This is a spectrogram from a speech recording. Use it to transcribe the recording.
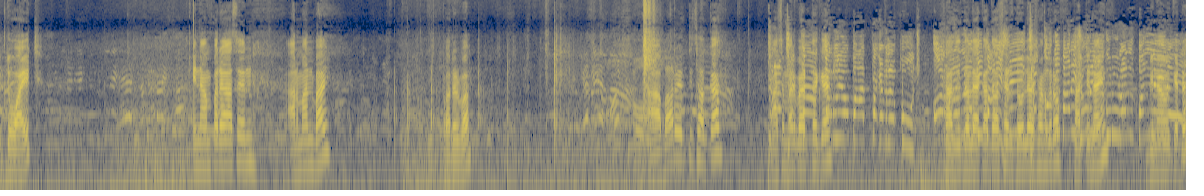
একটু হোয়াইট এই নাম্বারে আছেন আরমান ভাই। পরের বল। আবারও একটি ছক্কা। আসামের ব্যাট থেকে সাজিদুল একাদশের দলীয় সংগ্রহ থার্টি নাইন বিনা উইকেটে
